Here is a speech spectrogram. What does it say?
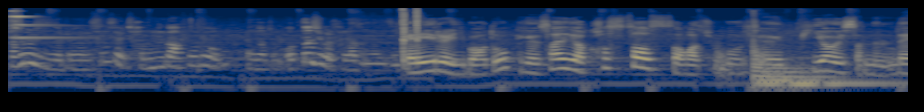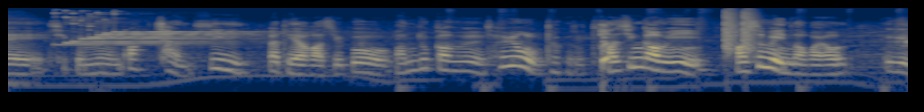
가슴 수술은 수술 전과 입고도 뭔가 좀 어떤 식으로 달라졌는지 A를 입어도 되게 사이즈가 컸었어가지고 되게 비어 있었는데 지금은 꽉 찬 C가 되어가지고 만족감을 설명을 못하겠어. 자신감이 가슴에 있나 봐요. 이게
